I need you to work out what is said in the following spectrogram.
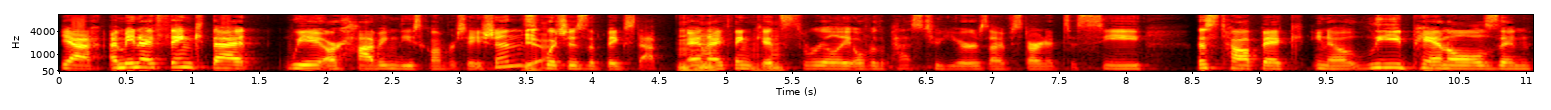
Yeah, I mean, I think that we are having these conversations, Yeah. which is a big step. And I think it's really over the past two years, I've started to see this topic, you know, lead panels and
